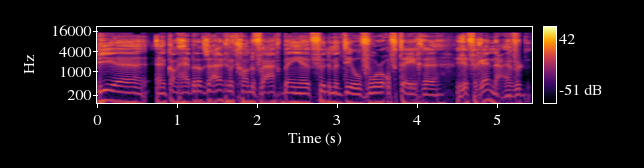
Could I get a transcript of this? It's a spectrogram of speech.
die je uh, kan hebben. Dat is eigenlijk gewoon de vraag: ben je fundamenteel voor of tegen referenda? En,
